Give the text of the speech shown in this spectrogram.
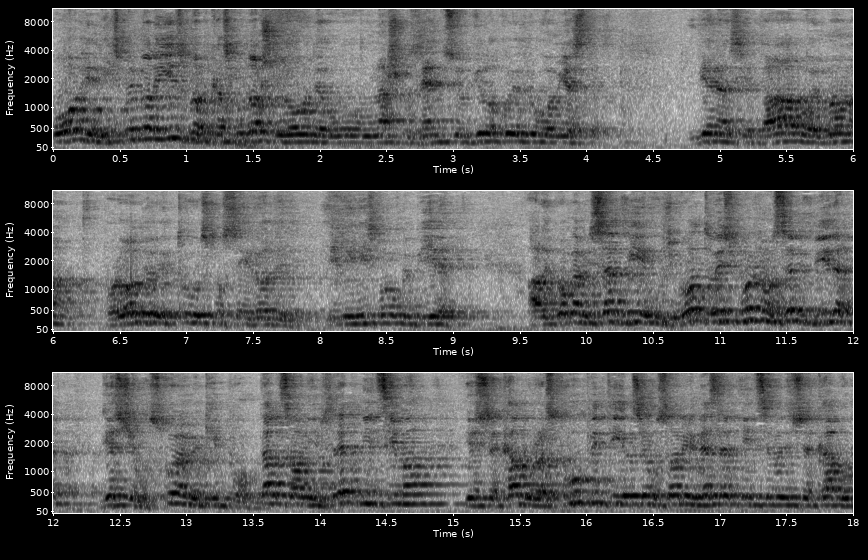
ovdje, nismo imali izbor kad smo došli ovdje u našu zencu ili bilo koje drugo mjesto. Gdje nas je babo i mama porodili, tu smo se i rodili. I mi nismo mogli birati. Ali Boga mi sad mi u životu već možemo sebi birati gdje ćemo, s kojom ekipom, da li sa onim sretnicima, gdje će se kabur rastupiti, ili ćemo sa onim nesretnicima, gdje će kabur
